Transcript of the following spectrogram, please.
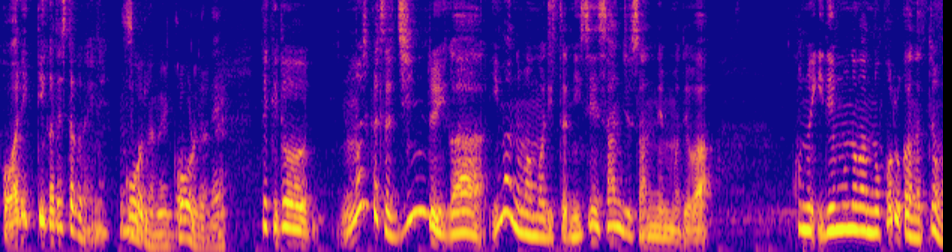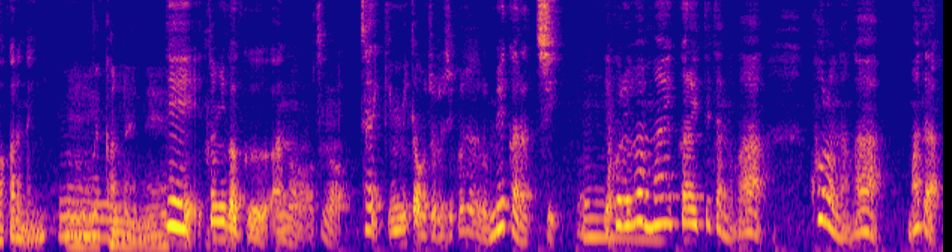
終わりって言い方したくないね。ゴール。だねゴールだね。だけどもしかしたら人類が今のままでいったら2033年まではこの入れ物が残るかなってのは分からないね。うん、わかんないね。でとにかくあのその最近見た恐ろしいことだと目から血、でこれは前から言ってたのがコロナがまだ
